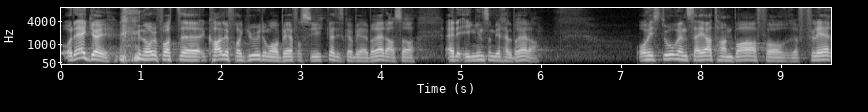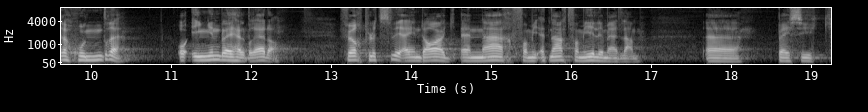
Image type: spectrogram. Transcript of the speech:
og det er gøy. Når du har fått kallet kall fra Gud om å be for syke, at de skal bli helbreda, så er det ingen som blir helbreda. Og historien sier at han ba for flere hundre, og ingen ble helbreda. Før plutselig en dag en nær, et nært familiemedlem eh, ble syk.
